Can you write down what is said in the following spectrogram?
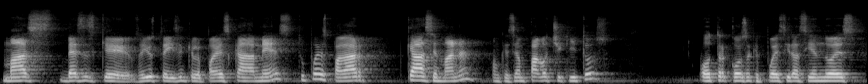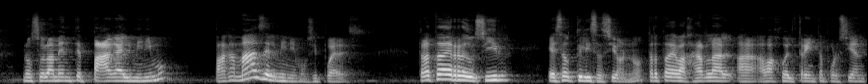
más veces que ellos te dicen que lo pagues cada mes, tú puedes pagar cada semana, aunque sean pagos chiquitos. Otra cosa que puedes ir haciendo es no solamente paga el mínimo, paga más del mínimo si puedes. Trata de reducir esa utilización, ¿no? Trata de bajarla abajo del 30%.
